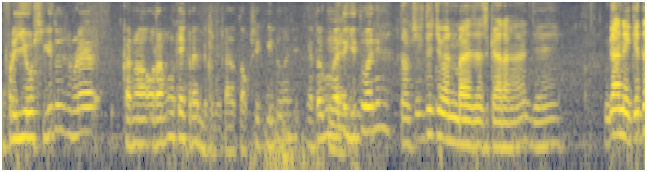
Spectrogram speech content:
Overuse gitu sebenarnya karena orang oh kayak keren deh kata toxic gitu kan sih. Gak tau gue ngeliatnya gitu aja. toxic itu cuman bahasa sekarang aja enggak nih kita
